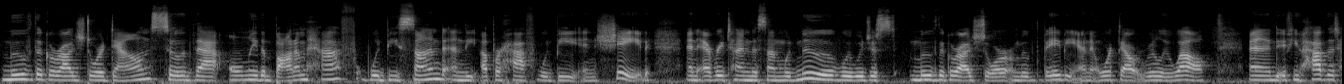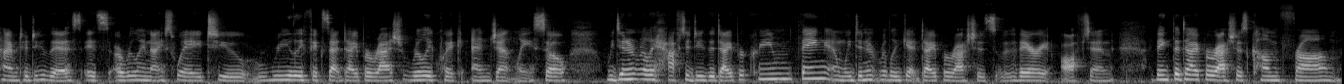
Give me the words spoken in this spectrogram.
move the garage door down so that only the bottom half would be sunned and the upper half would be in shade. And every time the sun would move, we would just move the garage door or move the baby and it worked out really well. And if you have the time to do this, it's a really nice way to really fix that diaper rash really quick and gently. So we didn't really have to do the diaper cream thing and we didn't really get diaper rashes very often. I think the diaper rashes come from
